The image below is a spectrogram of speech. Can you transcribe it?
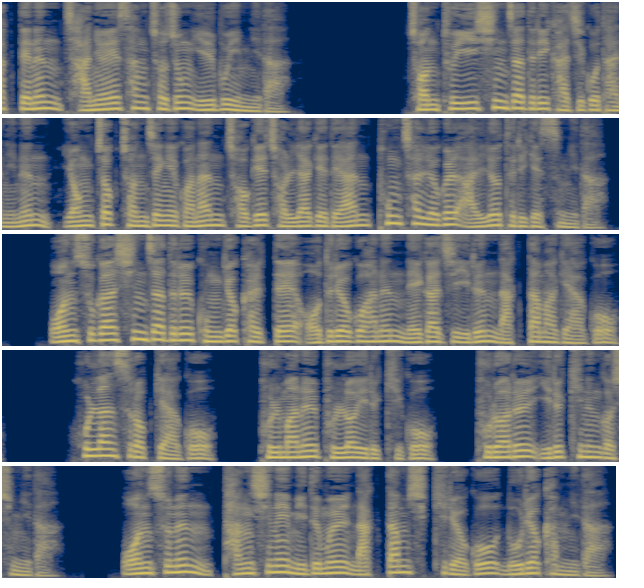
학대는 자녀의 상처 중 일부입니다. 전투이 신자들이 가지고 다니는 영적 전쟁에 관한 적의 전략에 대한 통찰력을 알려드리겠습니다. 원수가 신자들을 공격할 때 얻으려고 하는 네 가지 일은 낙담하게 하고 혼란스럽게 하고 불만을 불러일으키고 불화를 일으키는 것입니다. 원수는 당신의 믿음을 낙담시키려고 노력합니다.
